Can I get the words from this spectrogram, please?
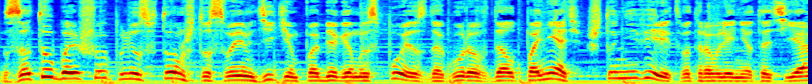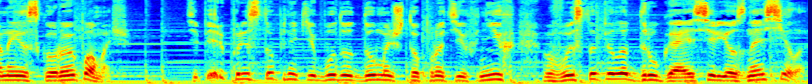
Зато большой плюс в том, что своим диким побегом из поезда Гуров дал понять, что не верит в отравление Татьяны и скорую помощь. Теперь преступники будут думать, что против них выступила другая серьезная сила.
